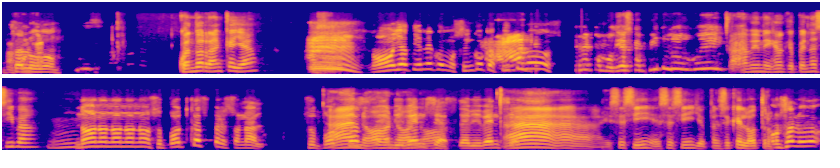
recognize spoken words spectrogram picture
Un saludo. ¿Cuándo arranca ya? No, ya tiene como cinco capítulos. Tiene como 10 capítulos, güey. Ah, a mí me dijeron que apenas iba. Mm. No, no, no, no, no, su podcast personal. Su podcast no, de no, vivencias, de vivencias. Ah, ah, ese sí, ese sí. Yo pensé que el otro. Un saludo,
